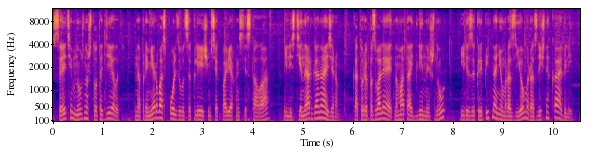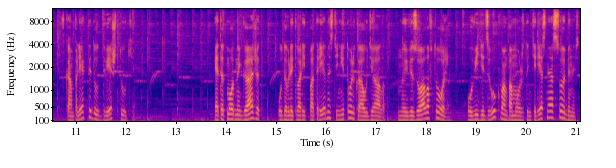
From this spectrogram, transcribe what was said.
С этим нужно что-то делать. Например, воспользоваться клеящимся к поверхности стола или стены органайзером, который позволяет намотать длинный шнур или закрепить на нем разъемы различных кабелей. В комплект идут две штуки. Этот модный гаджет удовлетворит потребности не только аудиалов, но и визуалов тоже. Увидеть звук вам поможет интересная особенность.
